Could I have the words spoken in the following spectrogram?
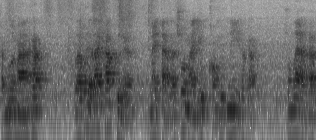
คำนวณมานะครับ เราก็จะได้ค่าเผื่อในแต่ละช่วงอายุของลูกหนี้เท่ากับช่วงแรกนะครับ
